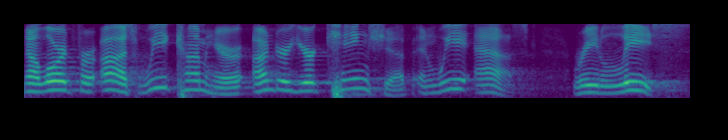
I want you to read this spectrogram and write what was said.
Now, Lord, for us, we come here under your kingship and we ask, release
